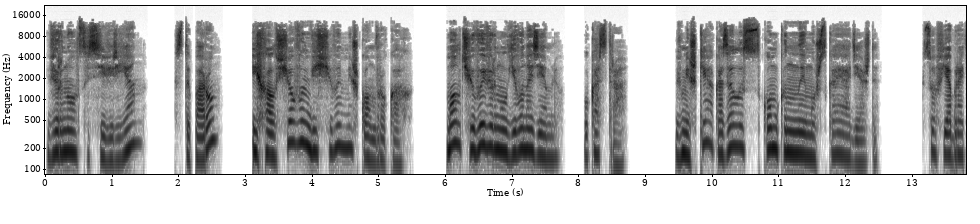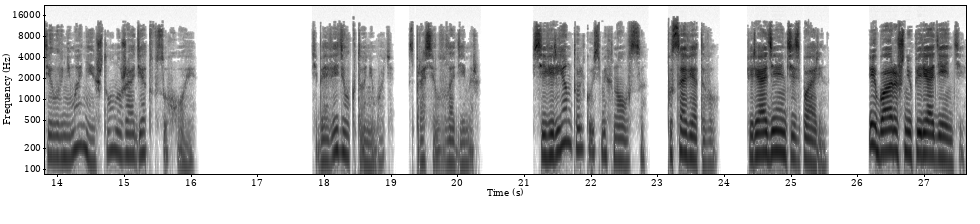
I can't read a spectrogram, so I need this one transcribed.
Вернулся северьян с топором и холщовым вещевым мешком в руках. Молча вывернул его на землю, у костра. В мешке оказалась скомканная мужская одежда. Софья обратила внимание, что он уже одет в сухое. «Тебя видел кто-нибудь?» — спросил Владимир. Северьян только усмехнулся, посоветовал. «Переоденьтесь, барин, и барышню переоденьте.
